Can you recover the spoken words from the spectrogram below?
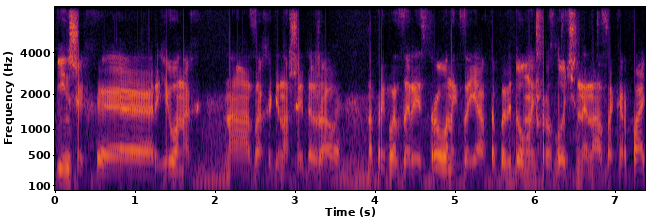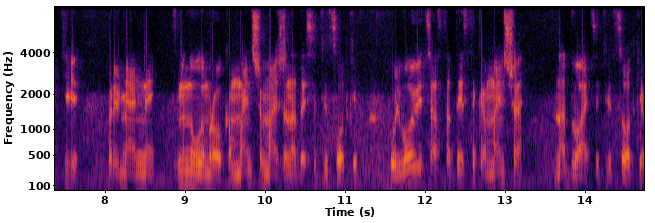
інших е, регіонах на заході нашої держави. Наприклад, зареєстрованих заяв та повідомлень про злочини на Закарпатті порівнянні з минулим роком менше майже на 10%. У Львові ця статистика менше на 20%.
